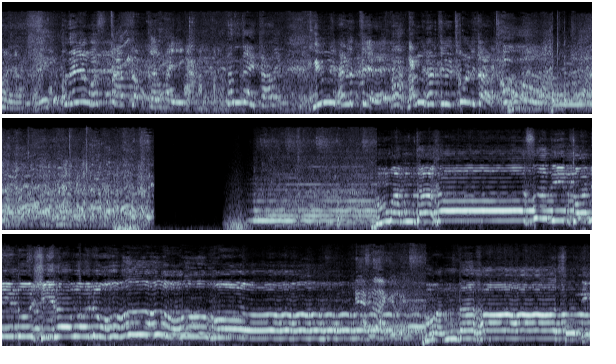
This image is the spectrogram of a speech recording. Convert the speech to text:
ಮರ. ಅದೇ ಹೊಸ್ತಾದ ಕರ್ಮ ಈಗ. ನಂದಾಯ್ತಾ ನಿನ್ನ ಹೆಂಡತಿ ನನ್ನ ಹೆಂಡತಿ ಇಟ್ಕೊಂಡಿದ್ದಾಳೆ. ಮಂದಹಾಸದಿ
